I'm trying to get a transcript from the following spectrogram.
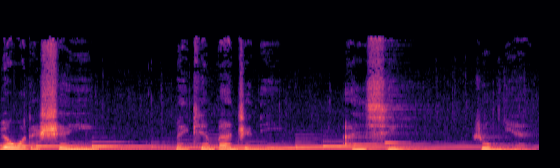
愿我的声音每天伴着你安心入眠。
